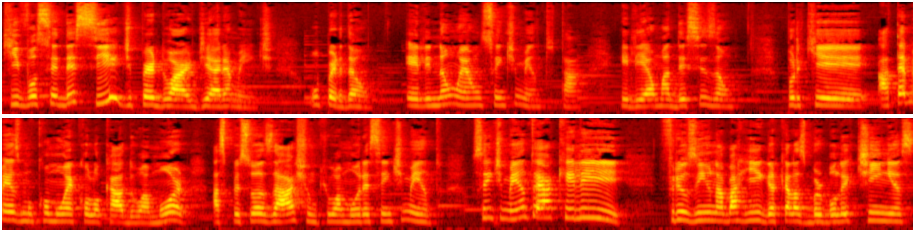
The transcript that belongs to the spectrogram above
que você decide perdoar diariamente. O perdão, ele não é um sentimento, tá? Ele é uma decisão. Porque até mesmo como é colocado o amor, as pessoas acham que o amor é sentimento. O sentimento é aquele friozinho na barriga, aquelas borboletinhas,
